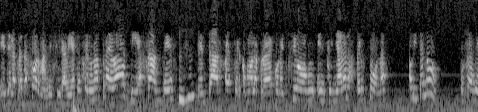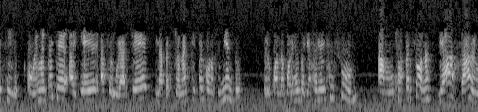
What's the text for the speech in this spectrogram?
de la plataforma, es decir, había que hacer una prueba días antes, sentarse, hacer como la prueba de conexión, enseñar a las personas. Ahorita no. O sea, es decir, obviamente hay que, hay que asegurar que la persona existe el conocimiento, pero cuando, por ejemplo, ya se le dice Zoom, a muchas personas ya saben,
